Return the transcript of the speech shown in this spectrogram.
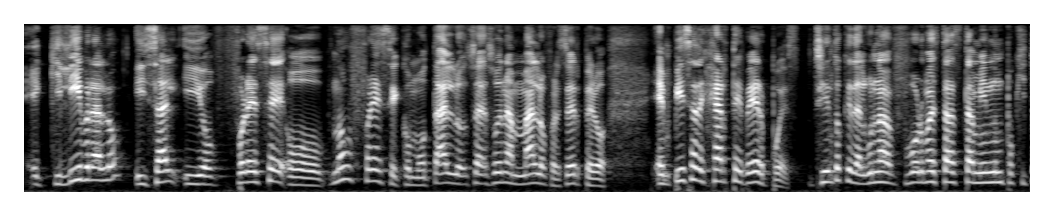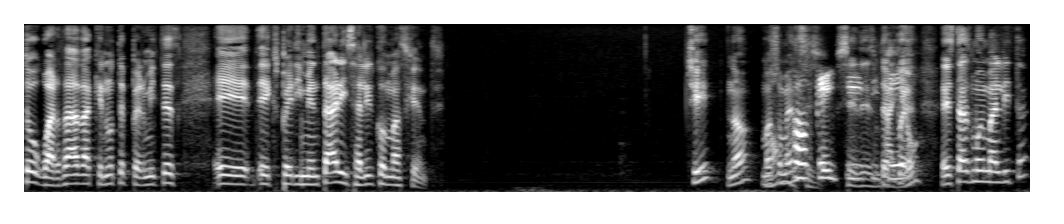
Equilíbralo y sal y ofrece, o no ofrece como tal, o sea, suena mal ofrecer, pero empieza a dejarte ver, pues. Siento que de alguna forma estás también un poquito guardada, que no te permites eh, experimentar y salir con más gente. ¿Sí? ¿No? Más No. o menos. Se sí, sí, desmayó. ¿Te sí. puede- ¿Estás muy malita?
